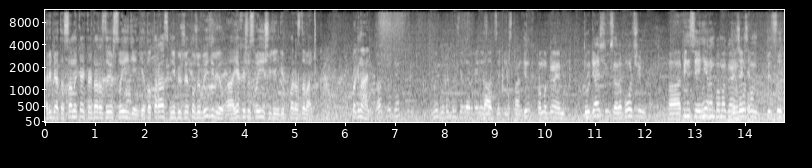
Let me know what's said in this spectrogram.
Ребята, самый кайф, когда раздаешь свои деньги. Тот раз мне бюджет тоже выделил, а я хочу свои еще деньги пораздавать. Погнали. Здравствуйте. Мы благотворительная организация Инстардинг. Помогаем трудящимся, рабочим, а, пенсионерам помогаем. Держите. Вот вам 500 гривен.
